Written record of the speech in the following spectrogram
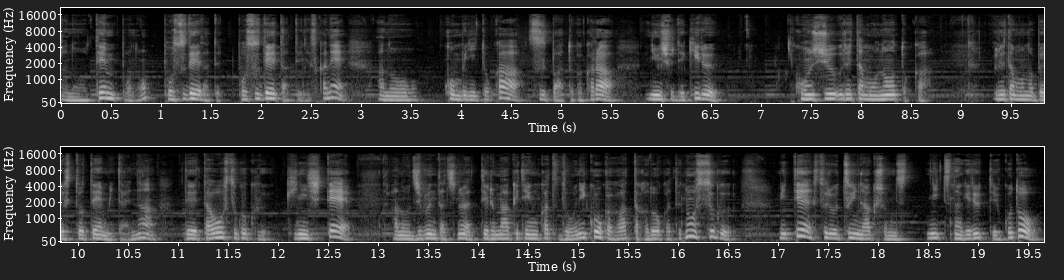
あの店舗のポスデータってポスデータっていうんですかね。あのコンビニとかスーパーとかから入手できる今週売れたものとか売れたものベスト10みたいなデータをすごく気にしてあの自分たちのやってるマーケティング活動に効果があったかどうかっていうのをすぐ見てそれを次のアクションにつなげるっていうことを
